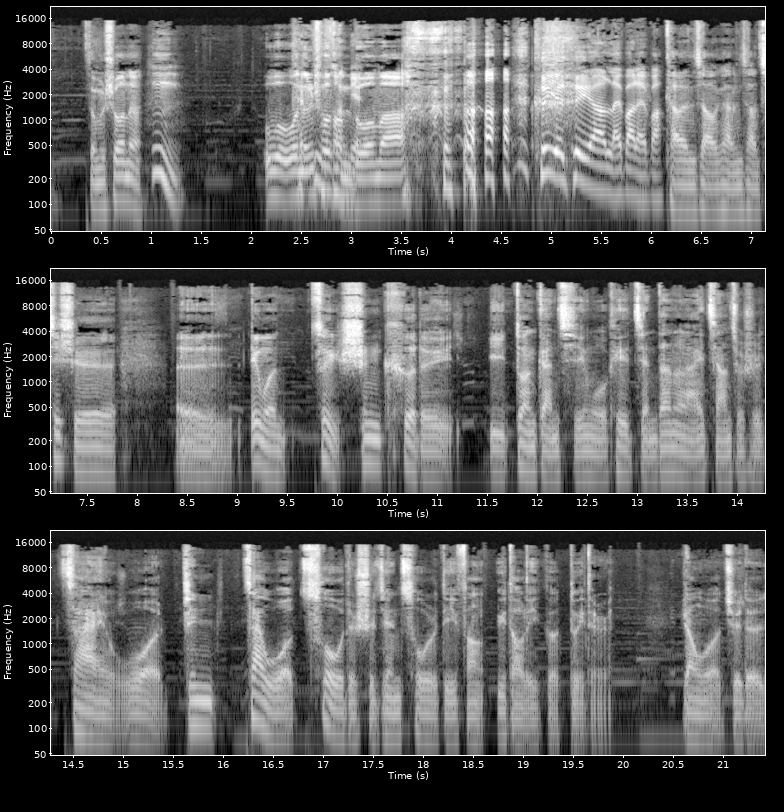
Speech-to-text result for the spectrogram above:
怎么说呢？嗯。我我能说很多吗？可以啊，可以啊，来吧，来吧。开玩笑，开玩笑。其实，呃，令我最深刻的一段感情，我可以简单的来讲，就是在我真在我错误的时间、错误的地方遇到了一个对的人，让我觉得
